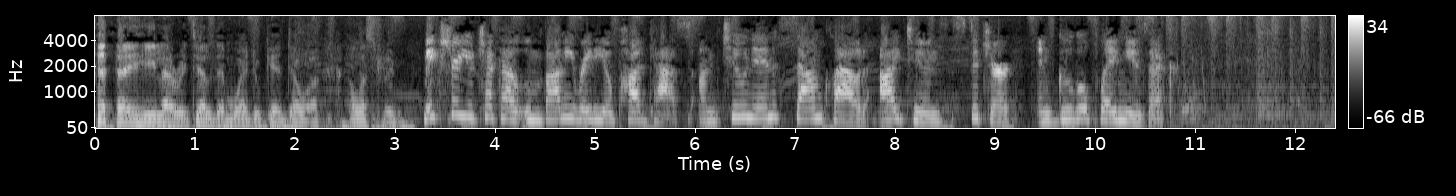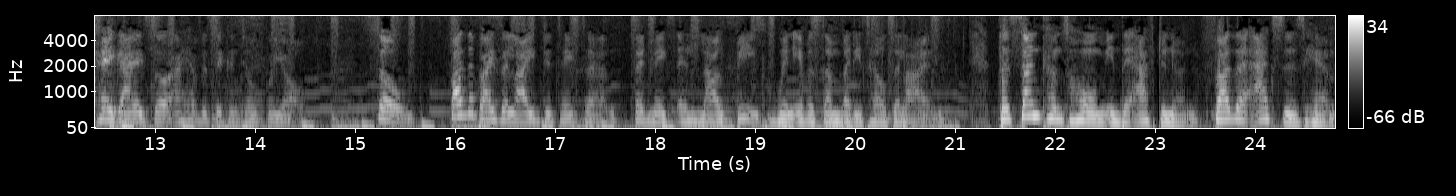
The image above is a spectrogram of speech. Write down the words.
Hillary tell them where to get our our stream. Make sure you check out Umbani Radio Podcasts on TuneIn, SoundCloud, iTunes, Stitcher, and Google Play Music. Hey guys, so I have a second joke for y'all. So, father buys a lie detector that makes a loud beep whenever somebody tells a lie. The son comes home in the afternoon. Father asks him,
